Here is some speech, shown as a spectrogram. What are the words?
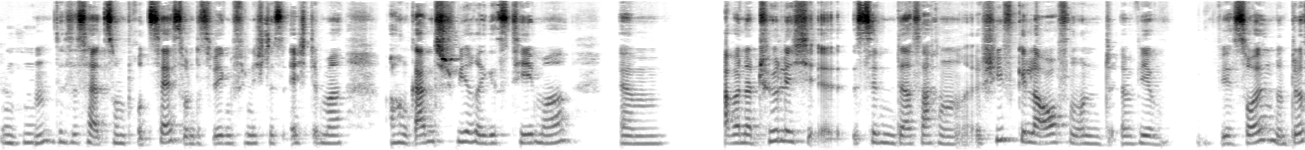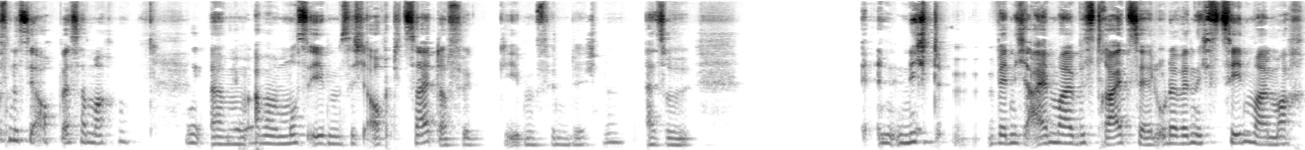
Mhm. Hm, das ist halt so ein Prozess und deswegen finde ich das echt immer auch ein ganz schwieriges Thema. Ähm, aber natürlich äh, sind da Sachen schiefgelaufen und äh, wir, wir sollen und dürfen es ja auch besser machen. Ähm, ja. Aber man muss eben sich auch die Zeit dafür geben, finde ich. Ne? Also äh, nicht, wenn ich einmal bis drei zähle oder wenn ich es zehnmal mache,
